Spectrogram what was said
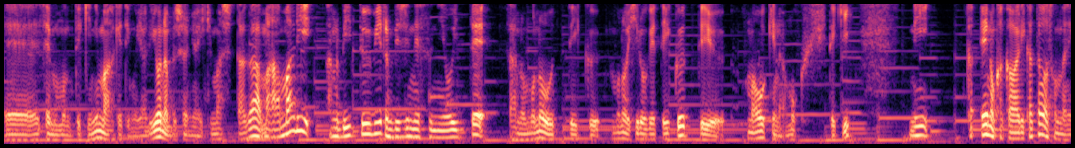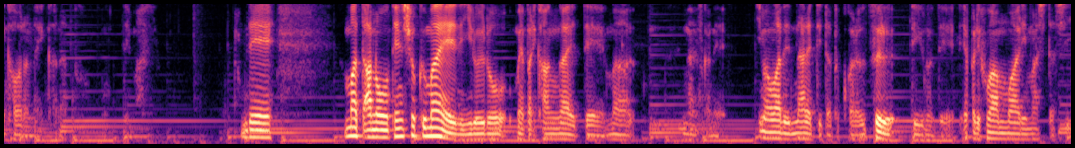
えー、専門的にマーケティングをやるような部署には行きましたが、まあ、あまりあの B2B のビジネスにおいてあの物を売っていく、物を広げていくっていう、まあ、大きな目的に、への関わり方はそんなに変わらないかなと思っています。で、まあ、あの、転職前でいろいろやっぱり考えて、まあ、なんですかね、今まで慣れていたとこから移るっていうので、やっぱり不安もありましたし、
